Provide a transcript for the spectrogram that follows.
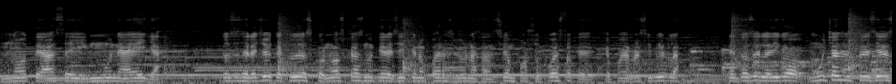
no te hace inmune a ella. Entonces el hecho de que tú desconozcas no quiere decir que no puedes recibir una sanción, por supuesto que, que recibirla. Entonces le digo, muchas especies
